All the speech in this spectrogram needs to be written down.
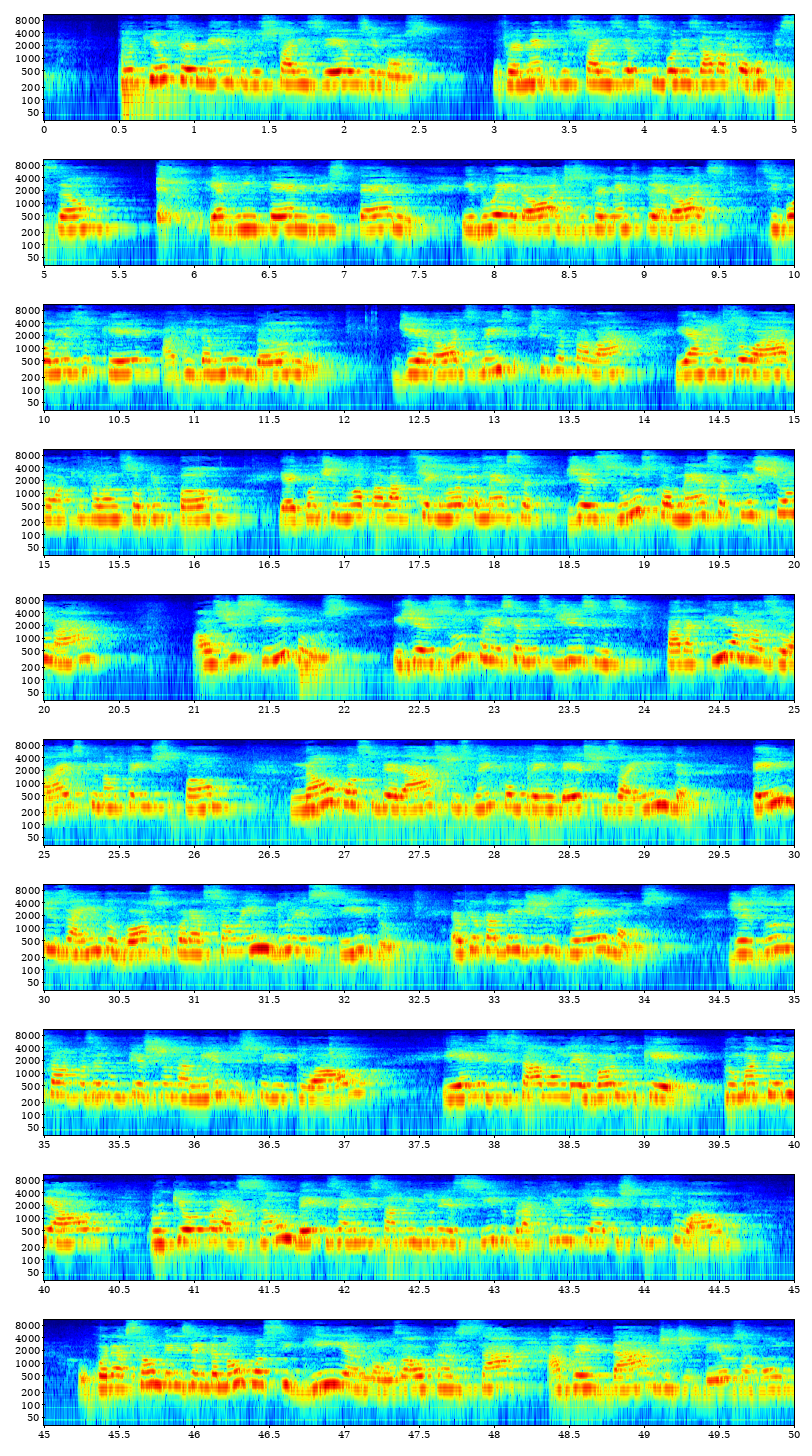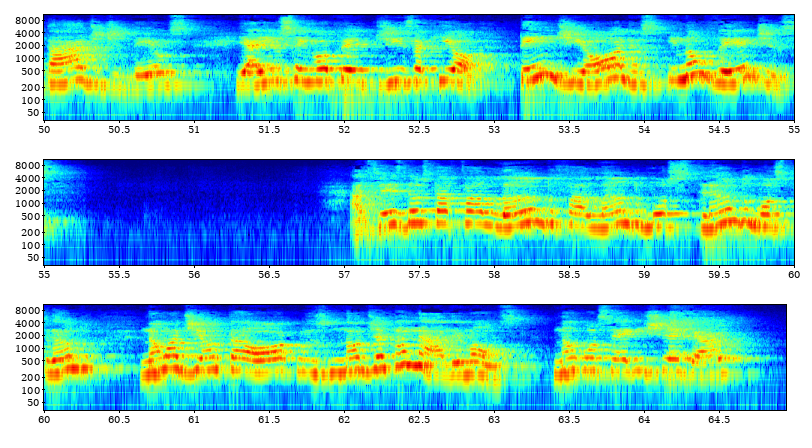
porque o fermento dos fariseus, irmãos, o fermento dos fariseus simbolizava a corrupção, que é do interno e do externo, e do Herodes, o fermento do Herodes, simboliza o quê? A vida mundana. De Herodes nem se precisa falar. E arrazoavam aqui falando sobre o pão. E aí continua a palavra do Senhor, começa, Jesus começa a questionar aos discípulos. E Jesus, conhecendo isso, disse-lhes: Para que arrazoais que não tendes pão? Não considerastes nem compreendestes ainda? Tendes ainda o vosso coração endurecido? É o que eu acabei de dizer, irmãos. Jesus estava fazendo um questionamento espiritual e eles estavam levando o quê? Para o material, porque o coração deles ainda estava endurecido para aquilo que era espiritual. O coração deles ainda não conseguia, irmãos, alcançar a verdade de Deus, a vontade de Deus. E aí o Senhor diz aqui, ó, tende olhos e não vedes. Às vezes Deus está falando, falando, mostrando, mostrando. Não adianta óculos, não adianta nada, irmãos. Não consegue enxergar.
